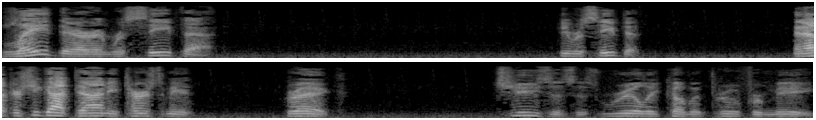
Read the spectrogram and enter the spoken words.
laid there and received that. He received it. And after she got done, he turns to me, Greg, Jesus is really coming through for me.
